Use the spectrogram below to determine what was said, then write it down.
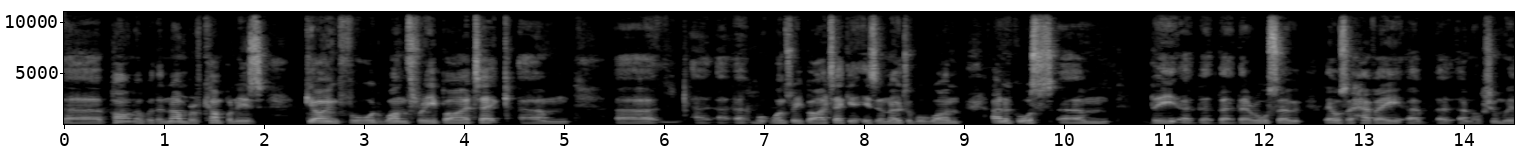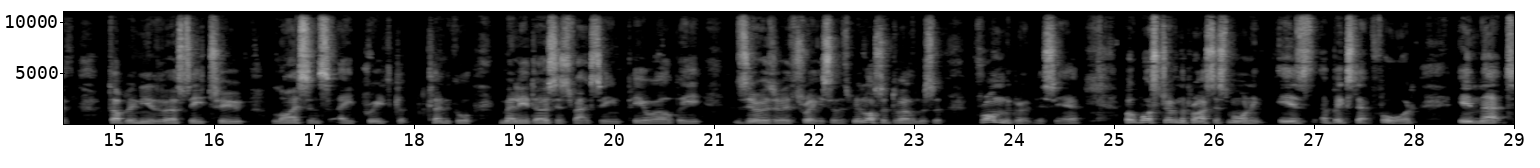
uh, partnered with a number of companies going forward. One Three Biotech. Um, uh, uh, uh, One Three Biotech is a notable one, and of course, um, the, uh, the, the, they're also they also have a, a, an option with Dublin University to license a preclinical melioidosis vaccine POLB 003. So there's been lots of developments from the group this year, but what's driven the price this morning is a big step forward in that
